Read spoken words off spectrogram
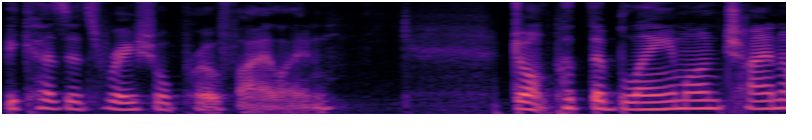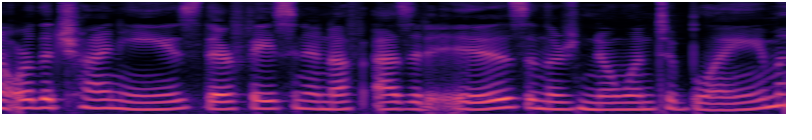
because it's racial profiling. Don't put the blame on China or the Chinese. They're facing enough as it is, and there's no one to blame.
